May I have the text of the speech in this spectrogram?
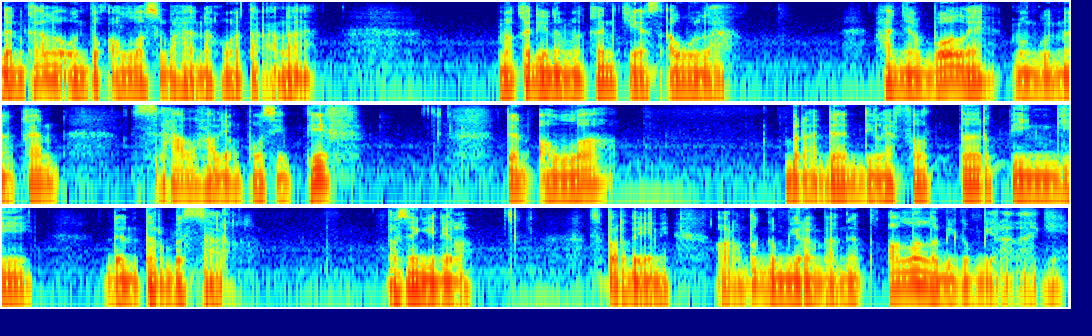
Dan kalau untuk Allah Subhanahu wa taala maka dinamakan kias aula. Hanya boleh menggunakan hal-hal yang positif dan Allah berada di level tertinggi dan terbesar. Maksudnya gini loh. Seperti ini. Orang tuh gembira banget. Allah lebih gembira lagi.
